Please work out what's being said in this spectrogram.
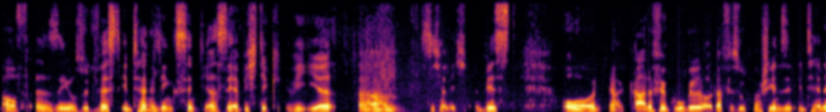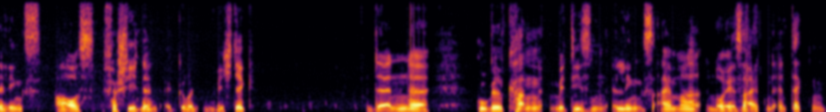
auf äh, SEO Südwest. Interne Links sind ja sehr wichtig, wie ihr ähm, sicherlich wisst. Und ja, gerade für Google oder für Suchmaschinen sind interne Links aus verschiedenen Gründen wichtig. Denn äh, Google kann mit diesen Links einmal neue Seiten entdecken,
